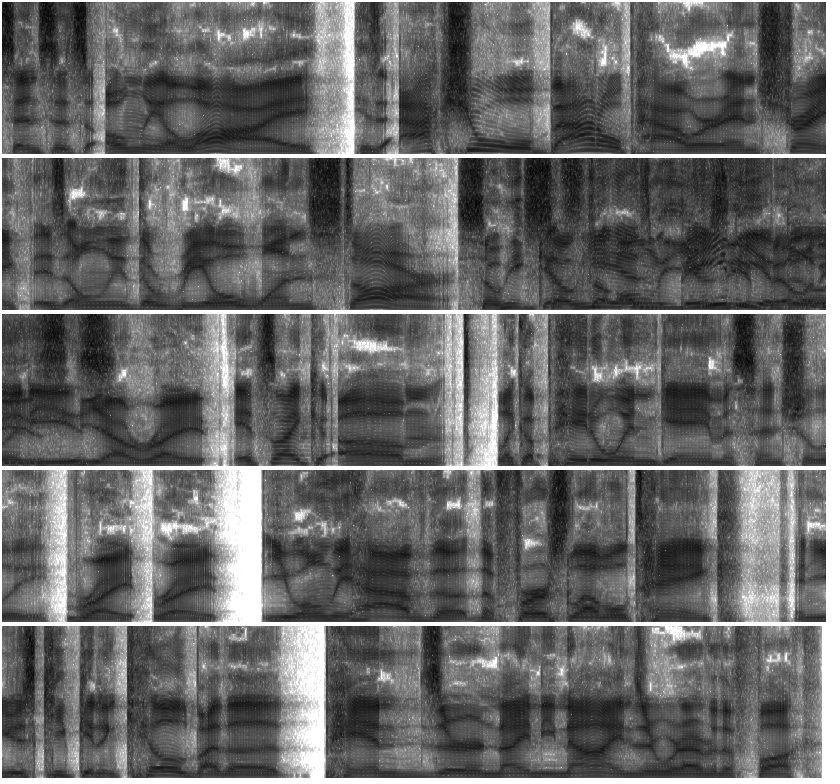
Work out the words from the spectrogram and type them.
since it's only a lie, his actual battle power and strength is only the real one star. So he gets So to he only use the abilities. abilities. Yeah, right. It's like um like a pay to win game essentially. Right, right. you only have the the first level tank and you just keep getting killed by the Panzer 99s or whatever the fuck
